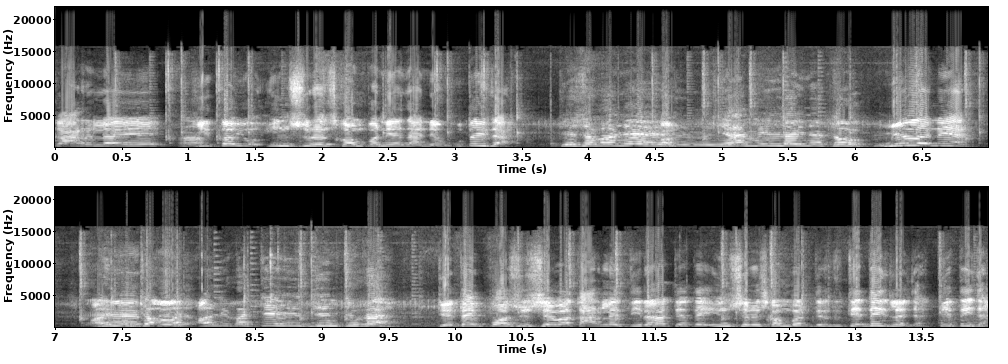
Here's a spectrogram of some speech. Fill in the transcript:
कार्यालय कि त यो इन्सुरेन्स कम्पनीमा जाने उतै जा। त्यसो भने यहाँ मिल्दैन मिल्दैन यहाँ? अलिकति दिन्छु का त्यतै पशु सेवा कार्यालयतिर त्यतै इन्सुरेन्स कम्पनीतिर त्यतै लैजा त्यतै जा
